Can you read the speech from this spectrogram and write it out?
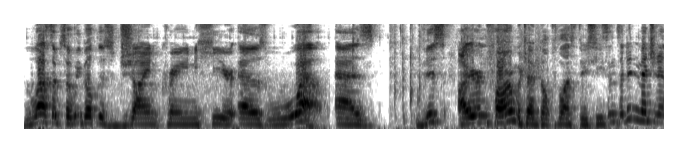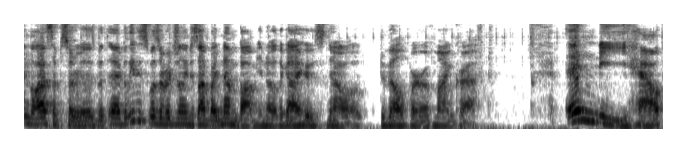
in the last episode, we built this giant crane here as well as this iron farm, which I've built for the last three seasons. I didn't mention it in the last episode this, but I believe this was originally designed by gnembon, you know, the guy who's now a developer of Minecraft. Anyhow,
